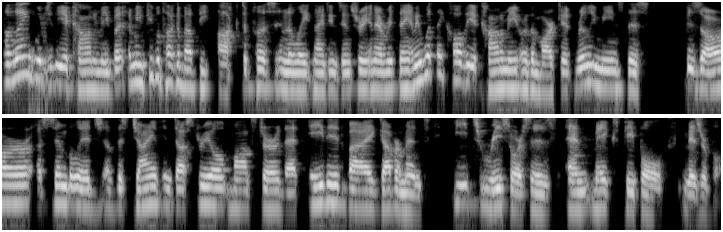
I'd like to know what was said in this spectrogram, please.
The language of the economy, but I mean, people talk about the octopus in the late 19th century and everything. I mean, what they call the economy or the market really means this bizarre assemblage of this giant industrial monster that, aided by government, eats resources and makes people miserable.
